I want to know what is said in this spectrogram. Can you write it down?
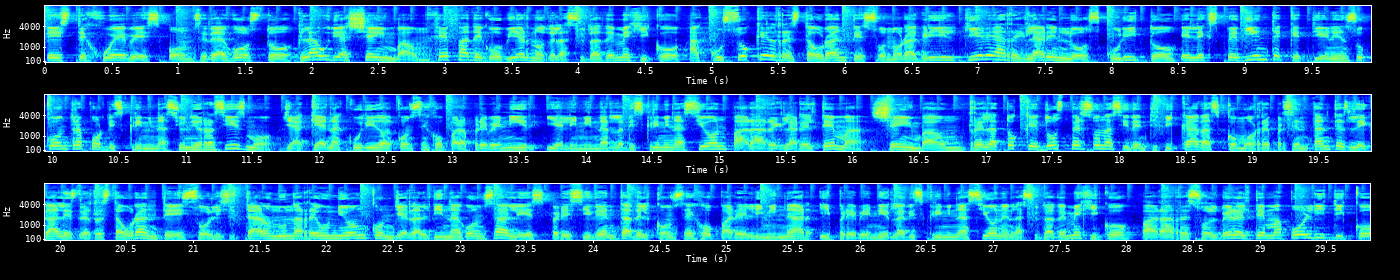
Este jueves 11 de agosto, Claudia Sheinbaum, jefa de gobierno de la Ciudad de México, acusó que el restaurante Sonora Grill quiere arreglar en lo oscurito el expediente que tiene en su contra por discriminación y racismo, ya que han acudido al Consejo para prevenir y eliminar la discriminación para arreglar el tema. Sheinbaum relató que dos personas identificadas como representantes legales del restaurante solicitaron una reunión con Geraldina González, presidenta del Consejo para eliminar y prevenir la discriminación en la Ciudad de México, para resolver el tema político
